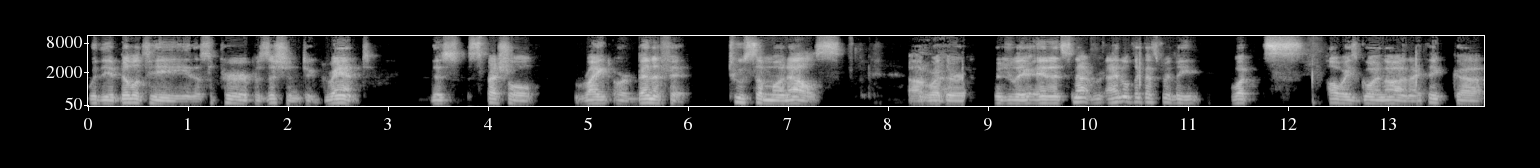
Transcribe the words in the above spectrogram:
with the ability, the superior position to grant this special right or benefit to someone else, uh, whether individually. And it's not. I don't think that's really what's always going on. I think uh,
